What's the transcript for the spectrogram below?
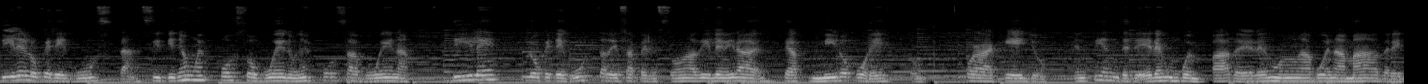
dile lo que te gusta. Si tienes un esposo bueno, una esposa buena, dile lo que te gusta de esa persona. Dile, mira, te admiro por esto, por aquello ¿entiendes? Eres un buen padre, eres una buena madre.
